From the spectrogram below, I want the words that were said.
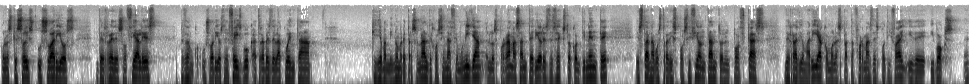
con los que sois usuarios de redes sociales, perdón, usuarios de Facebook a través de la cuenta que lleva mi nombre personal de José Ignacio Munilla. Los programas anteriores de Sexto Continente están a vuestra disposición tanto en el podcast de Radio María como en las plataformas de Spotify y de iVox, ¿eh?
